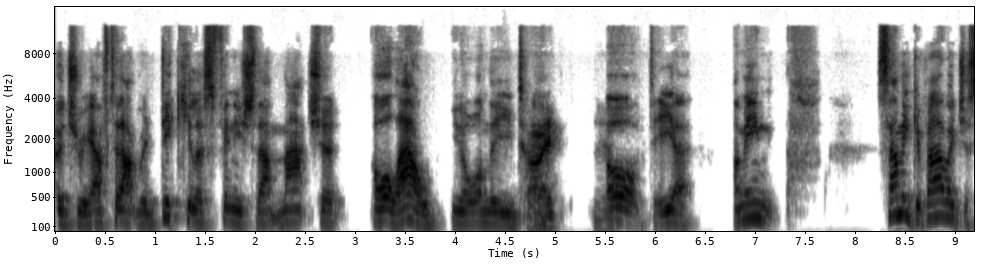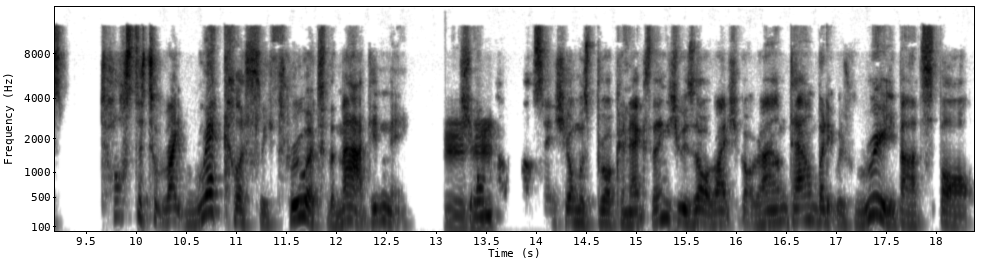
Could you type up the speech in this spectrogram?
surgery after that ridiculous finish to that match at All Out, you know, on the tie. Uh, yeah. Oh dear. I mean, Sammy Guevara just tossed her to right recklessly threw her to the mat, didn't he? Mm-hmm. She, I'm not saying she almost broke her neck. I think she was all right. She got her arm down, but it was really bad spot.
